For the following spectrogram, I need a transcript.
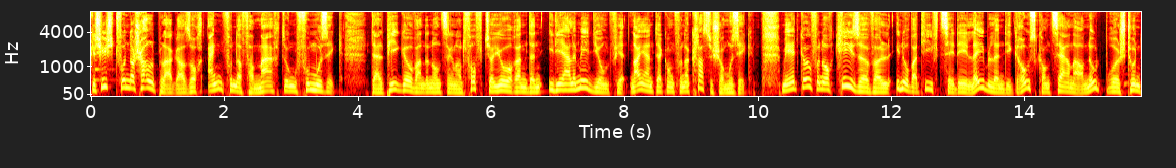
Geschicht vun der Schallplager soch eng vun der Vermarktung vum Musik. Del Pigo waren den 1950er Joren den ideale Medium fir d Neientdeckung vun der klassischer Musik. Meet goufen noch Krise wëll innovativ CD-Labelen die Großkonzerne an Notbrucht hunn,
